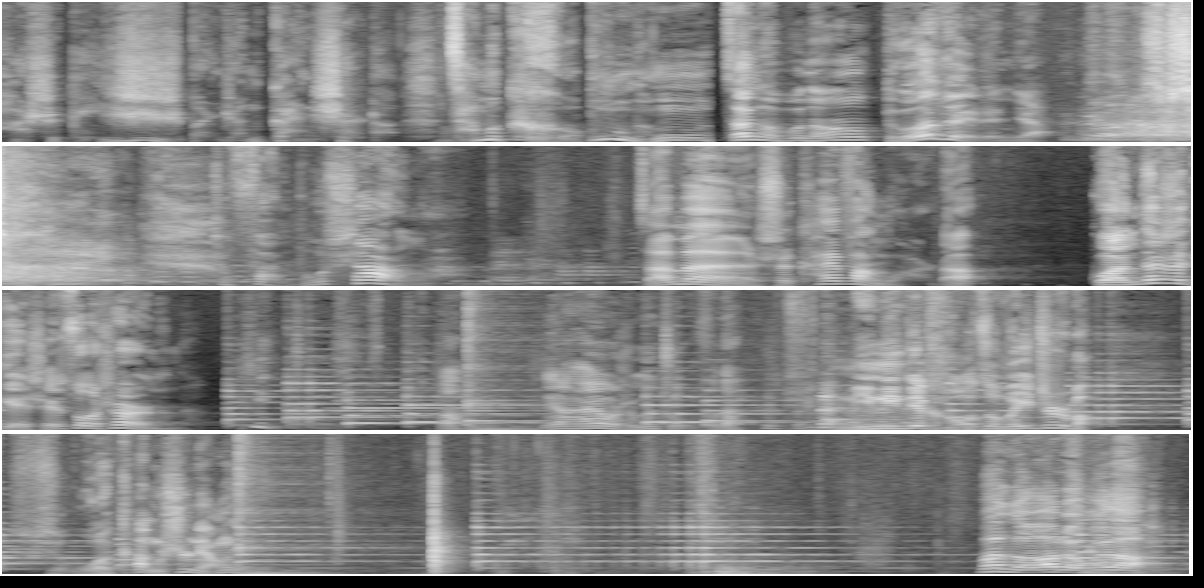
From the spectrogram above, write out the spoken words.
他是给日本人干事儿的，咱们可不能，咱可不能得罪人家，这犯不上啊。咱们是开饭馆的，管他是给谁做事儿的呢。啊，您还有什么嘱咐的？你你得好自为之吧。是我看看师娘去。慢走啊，掌柜的。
